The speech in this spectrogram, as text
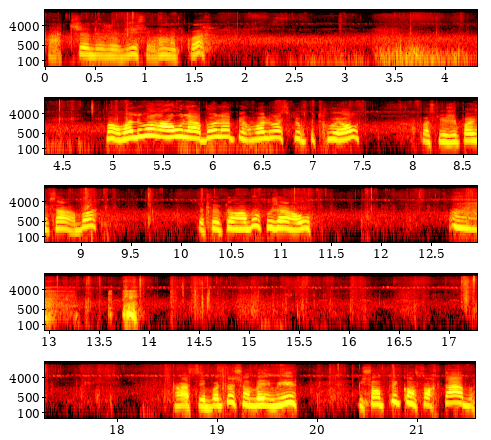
Partir d'aujourd'hui, c'est vraiment de quoi. Bon, on va aller voir en haut là-bas, là, puis on va voir ce qu'on peut trouver autre. Parce que j'ai pas que ça en bas. Peut-être le en bas, faut que j'aille en haut. Ah, ces bottes-là sont bien mieux. Ils sont plus confortables.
